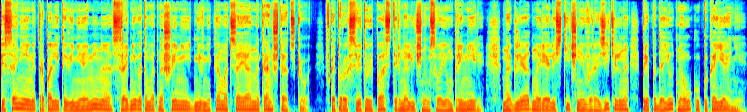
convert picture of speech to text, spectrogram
Писание митрополита Вениамина сродни в этом отношении дневникам отца Иоанна Кронштадтского, в которых святой пастырь на личном своем примере наглядно, реалистично и выразительно преподает науку покаяния,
